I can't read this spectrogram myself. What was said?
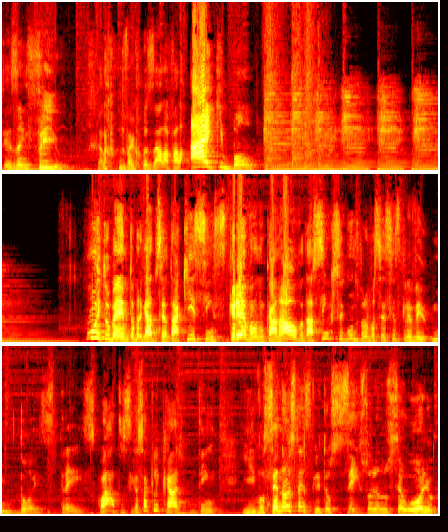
tesão em frio. Ela quando vai gozar, ela fala: Ai, que bom! Muito bem, muito obrigado por você estar aqui. Se inscrevam no canal. Vou dar 5 segundos para você se inscrever. 1, 2, 3, 4, 5. É só clicar, gente. Tem... E você não está inscrito, eu sei, estou olhando no seu olho,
